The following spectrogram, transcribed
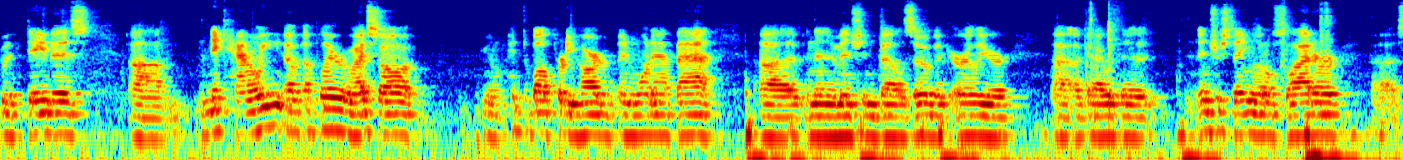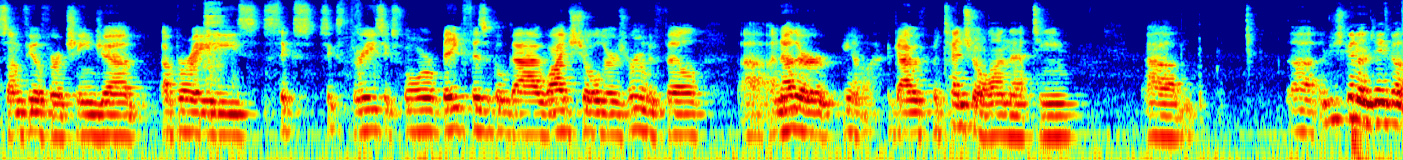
with Davis, um, Nick Howie, a, a, player who I saw, you know, hit the ball pretty hard in one at bat, uh, and then I mentioned Balazovic earlier, uh, a guy with a, an interesting little slider, uh, some feel for a changeup, upper 80s, six six three, six four, big physical guy, wide shoulders, room to fill uh, another you know a guy with potential on that team. Um, uh, I'm just gonna take a, a,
